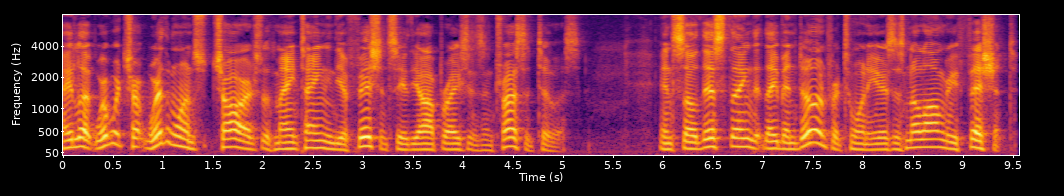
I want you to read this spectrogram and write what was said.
hey, look, we're, we're, char- we're the ones charged with maintaining the efficiency of the operations entrusted to us. And so this thing that they've been doing for 20 years is no longer efficient.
